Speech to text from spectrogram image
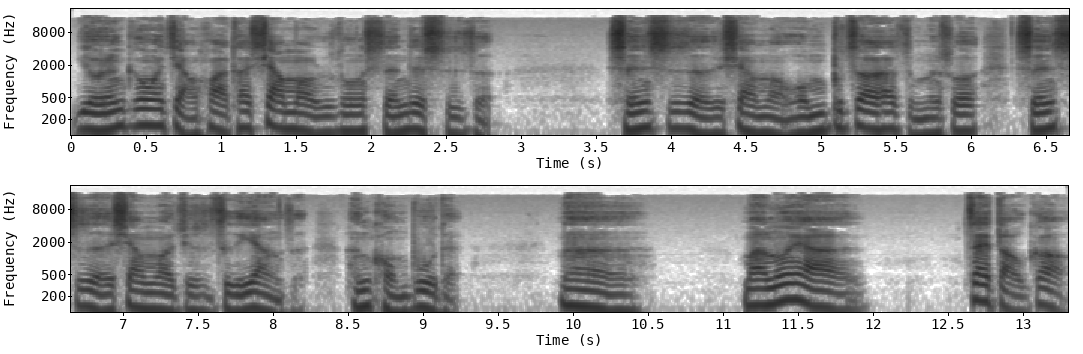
有人跟我讲话，他相貌如同神的使者，神使者的相貌。我们不知道他怎么说，神使者的相貌就是这个样子，很恐怖的。”那马诺亚。在祷告，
